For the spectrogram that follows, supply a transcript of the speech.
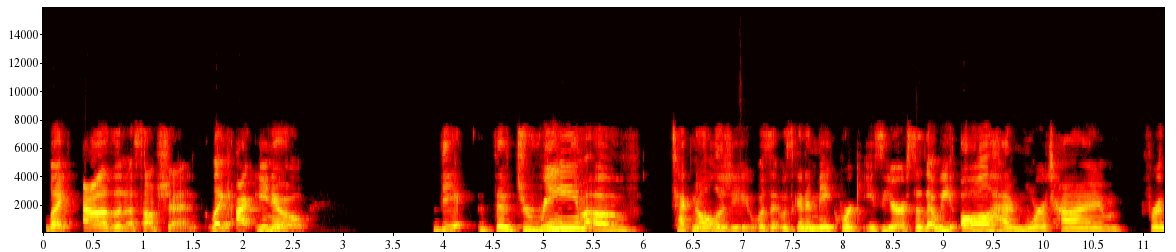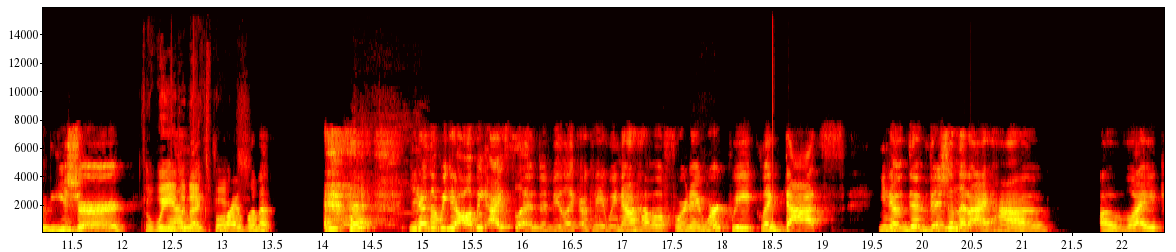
like as an assumption. Like, I, you know the the dream of technology was it was going to make work easier so that we all had more time for leisure. The Wii, and, the like, Xbox. I want to you know that we could all be Iceland and be like, okay, we now have a four day work week. Like that's you know the vision that I have of like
